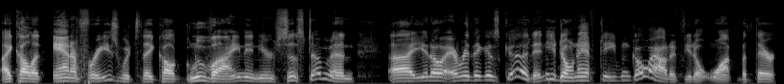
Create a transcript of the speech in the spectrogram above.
i call it antifreeze which they call glühwein in your system and uh, you know everything is good. And you don't have to even go out if you don't want but there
